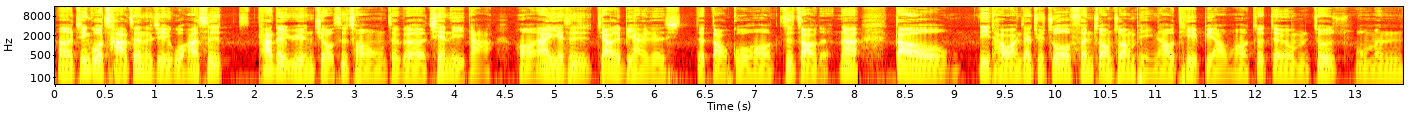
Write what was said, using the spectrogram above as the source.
呃，经过查证的结果，它是它的原酒是从这个千里达哦，那也是加勒比海的的岛国哦制造的。那到立陶宛再去做分装装瓶，然后贴标哦，就等于我们就我们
